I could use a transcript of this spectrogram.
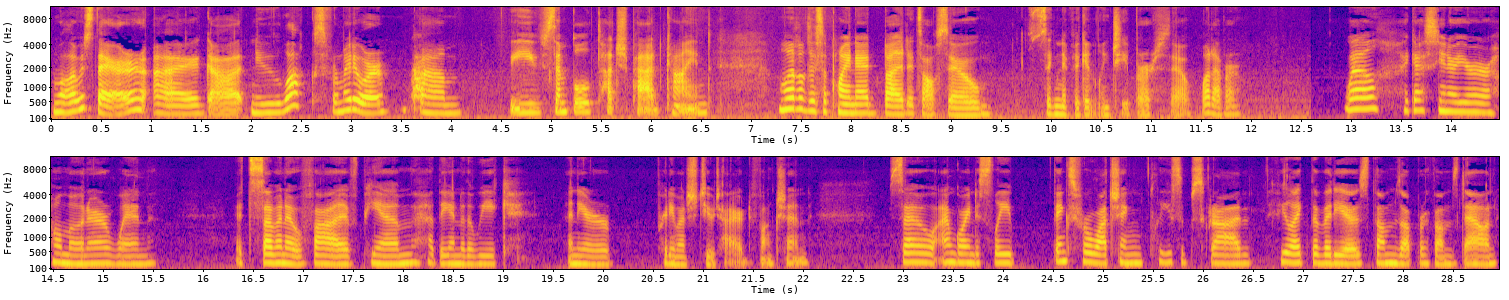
And while I was there, I got new locks for my door, um, the simple touchpad kind. A little disappointed, but it's also significantly cheaper, so whatever. Well, I guess you know you're a homeowner when It's 7:05 p.m. at the end of the week and you're pretty much too tired to function. So, I'm going to sleep. Thanks for watching. Please subscribe. If you like the videos, thumbs up or thumbs down.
